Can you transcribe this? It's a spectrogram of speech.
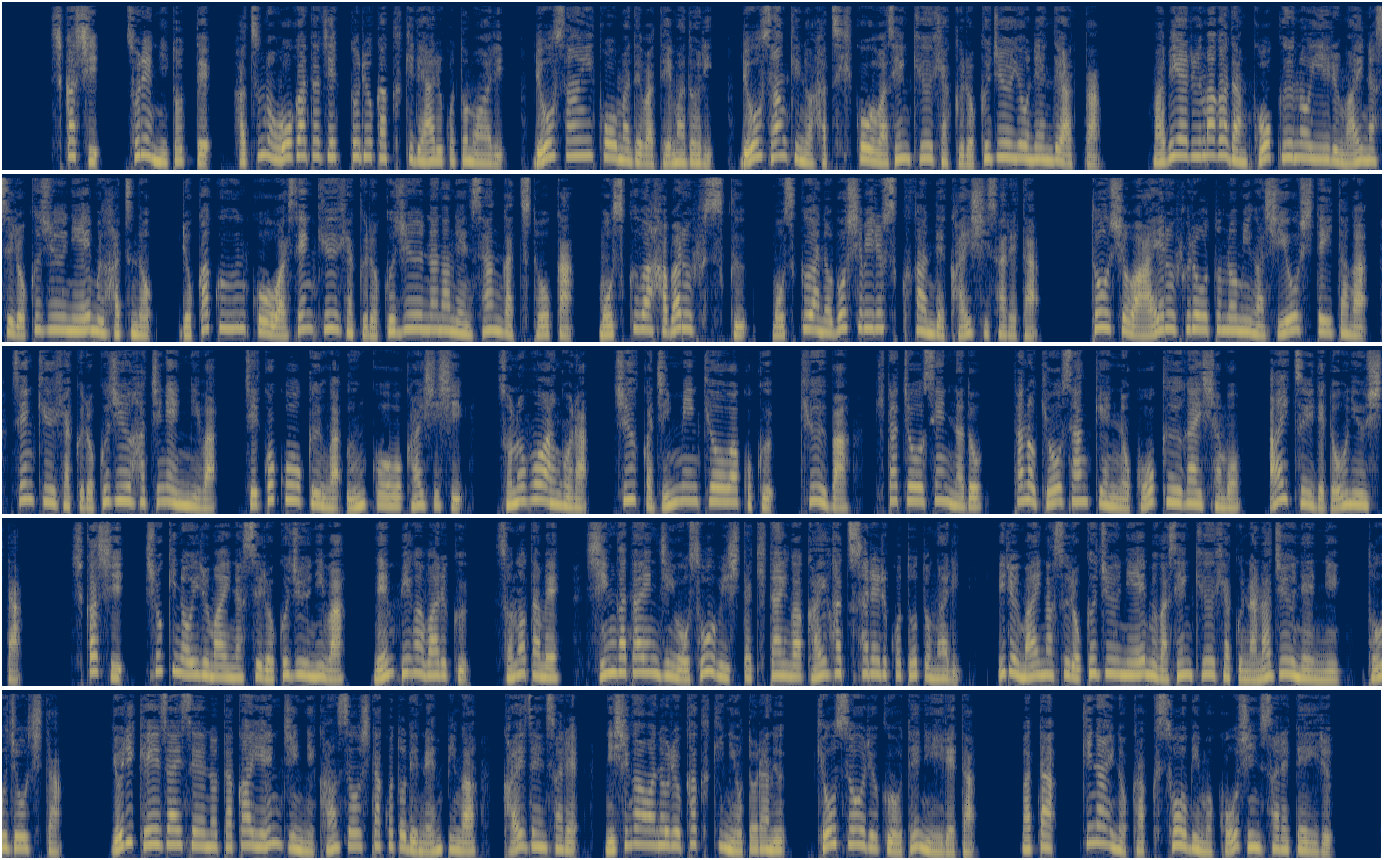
しかし、ソ連にとって初の大型ジェット旅客機であることもあり、量産以降までは手間取り、量産機の初飛行は1964年であった。マビエル・マガダン航空のイール -62M 初の旅客運行は1967年3月10日、モスクワ・ハバルフスク、モスクワ・ノボシビルスク間で開始された。当初はアエルフロートのみが使用していたが、1968年にはチェコ航空が運航を開始し、その後アンゴラ、中華人民共和国、キューバ、北朝鮮など他の共産圏の航空会社も相次いで導入した。しかし、初期のイルマイナス -62 は燃費が悪く、そのため新型エンジンを装備した機体が開発されることとなり、イルマイナス -62M が1970年に登場した。より経済性の高いエンジンに換装したことで燃費が改善され、西側の旅客機に劣らぬ競争力を手に入れた。また、機内の各装備も更新されている。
